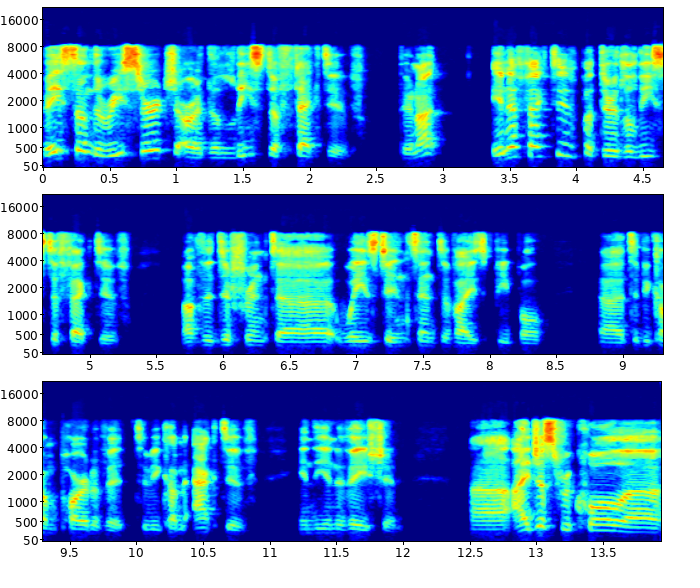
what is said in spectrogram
based on the research are the least effective. They're not ineffective but they're the least effective of the different uh, ways to incentivize people uh, to become part of it to become active in the innovation. Uh, i just recall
